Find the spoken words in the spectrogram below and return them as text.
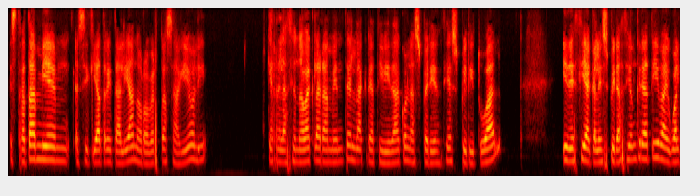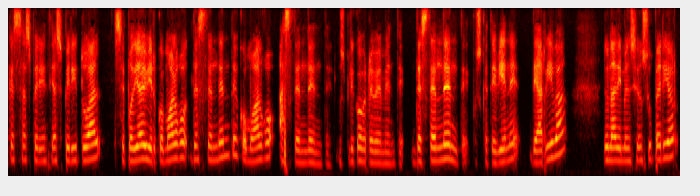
Está también el psiquiatra italiano Roberto Assagioli, que relacionaba claramente la creatividad con la experiencia espiritual y decía que la inspiración creativa, igual que esa experiencia espiritual, se podía vivir como algo descendente como algo ascendente. Lo explico brevemente. Descendente, pues que te viene de arriba de una dimensión superior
